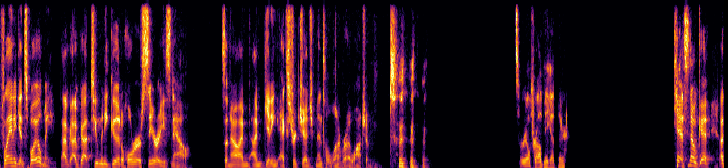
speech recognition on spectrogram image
Flanagan spoiled me. I've I've got too many good horror series now, so now I'm I'm getting extra judgmental whenever I watch them. It's a real problem you got there. Yeah, it's no good. Uh,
